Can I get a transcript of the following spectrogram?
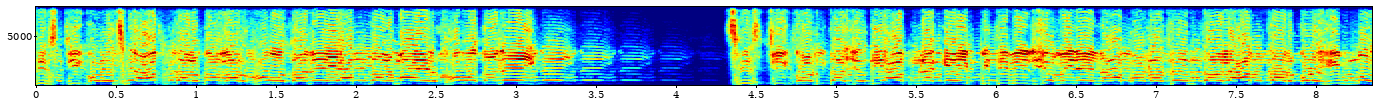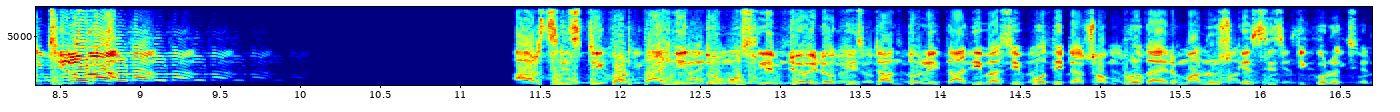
সৃষ্টি করেছে, আপনার বাবার ক্ষমতা নেই, আপনার মায়ের ক্ষমতা নেই। সৃষ্টিকর্তা যদি আপনাকে এই পৃথিবীর জমিনে না পাঠাতেন, তাহলে আপনার কোনো হিম্মত ছিল না। আর সৃষ্টিকর্তা হিন্দু, মুসলিম, জৈন, খ্রিস্টান, দলিত, আদিবাসী প্রতিটা সম্প্রদায়ের মানুষকে সৃষ্টি করেছেন।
